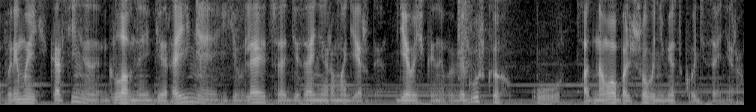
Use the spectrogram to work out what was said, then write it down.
В ремейке картины главная героиня является дизайнером одежды, девочкой на побегушках у одного большого немецкого дизайнера,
